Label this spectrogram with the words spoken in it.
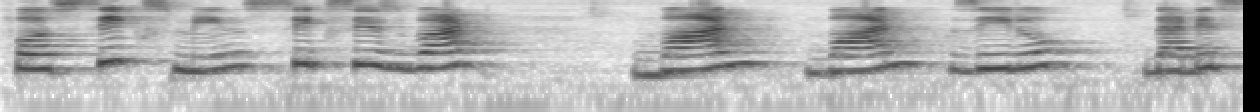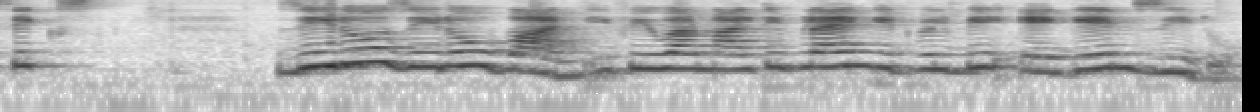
For 6 means 6 is what? 1 1 0 that is 6 0 0 1 if you are multiplying it will be again 0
